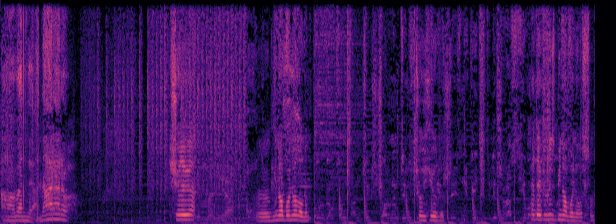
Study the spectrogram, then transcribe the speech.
Ama ben de ne arar o? Şöyle bir e, bin abone olalım. Çok iyi olur. Hedefimiz 1000 abone olsun.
